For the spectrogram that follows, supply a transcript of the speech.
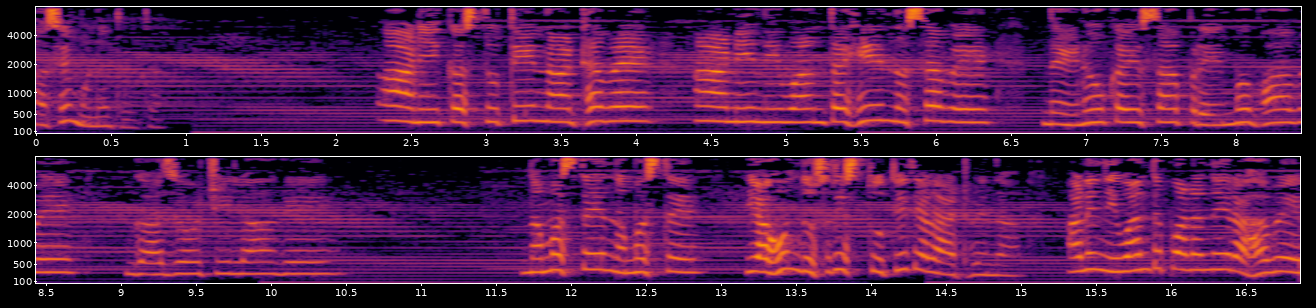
असे म्हणत होता. आणि कस्तुती नाठवे आणि निवांतही नसवे नेणू कैसा प्रेम भावे गाजोची लागे. नमस्ते नमस्ते याहून दुसरी स्तुती त्याला आठवेना आणि निवांतपणाने राहावे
